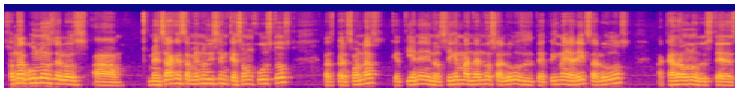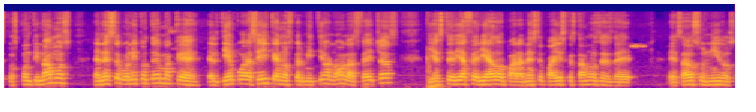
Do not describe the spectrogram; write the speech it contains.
Son algunos de los uh, mensajes, también nos dicen que son justos las personas que tienen y nos siguen mandando saludos desde Tepic Nayarit, saludos a cada uno de ustedes. Pues continuamos en este bonito tema que el tiempo ahora sí que nos permitió, ¿no? Las fechas y este día feriado para en este país que estamos desde Estados Unidos.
